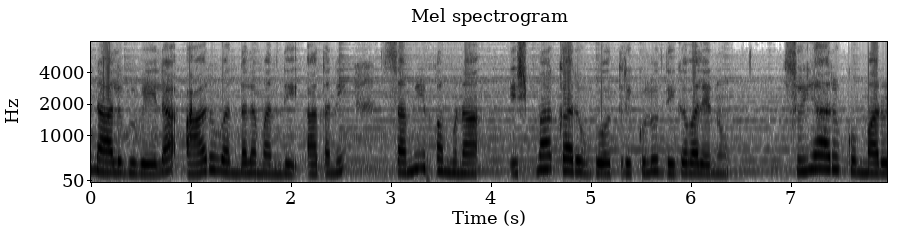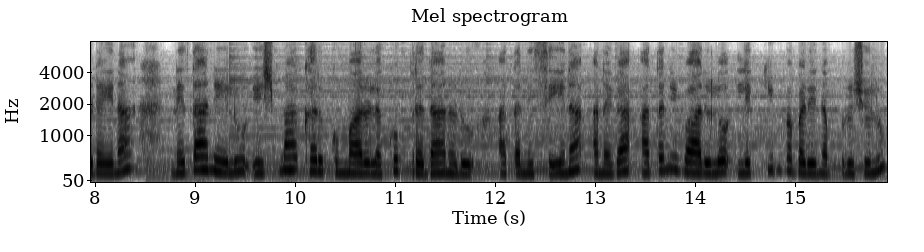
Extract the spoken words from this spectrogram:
నాలుగు వేల ఆరు వందల మంది. అతని సమీపమున ఇష్మాకరు గోత్రికులు దిగవలెను. సుయారు కుమారుడైన నెతానేలు ఇష్మాకరు కుమారులకు ప్రధానుడు. అతని సేన అనగా అతని వారిలో లెక్కింపబడిన పురుషులు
